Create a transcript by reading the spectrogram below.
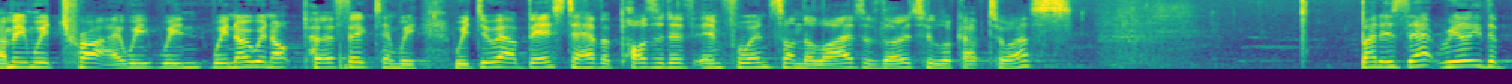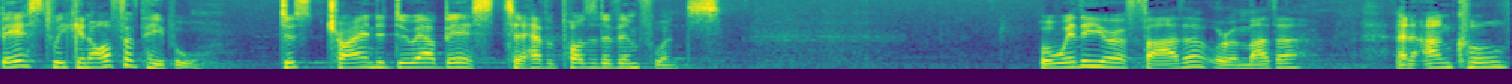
I mean, we try. We, we, we know we're not perfect, and we, we do our best to have a positive influence on the lives of those who look up to us. But is that really the best we can offer people? Just trying to do our best to have a positive influence? Well, whether you're a father or a mother, an uncle,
